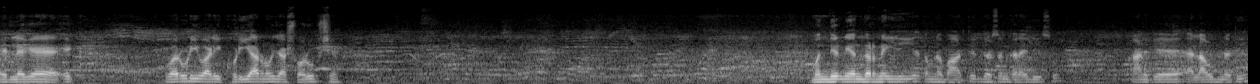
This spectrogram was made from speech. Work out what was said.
એટલે કે એક વરુડીવાળી ખોડિયારનું જ આ સ્વરૂપ છે. મંદિરની અંદર નહીં જઈએ, તમને બહારથી જ દર્શન કરાવી દઈશું. કારણ કે એલાઉડ નથી.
